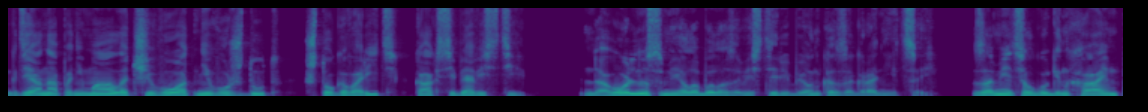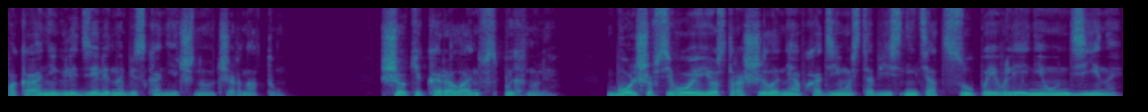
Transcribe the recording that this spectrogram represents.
где она понимала, чего от него ждут, что говорить, как себя вести. «Довольно смело было завести ребенка за границей», — заметил Гугенхайм, пока они глядели на бесконечную черноту. Щеки Кэролайн вспыхнули. Больше всего ее страшила необходимость объяснить отцу появление Ундины.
